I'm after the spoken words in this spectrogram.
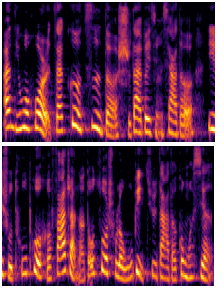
安迪沃霍尔在各自的时代背景下的艺术突破和发展呢，都做出了无比巨大的贡献。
